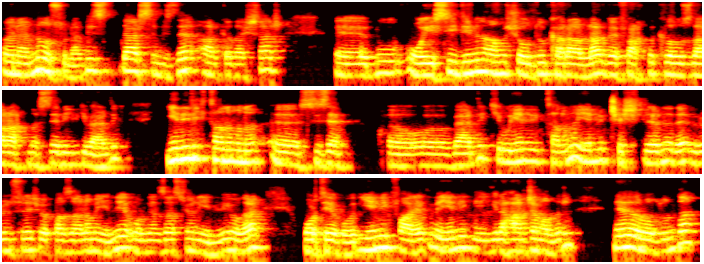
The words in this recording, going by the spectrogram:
önemli unsurlar. Biz dersimizde arkadaşlar e, bu OECD'nin almış olduğu kararlar ve farklı kılavuzlar hakkında size bilgi verdik. Yenilik tanımını e, size e, verdik ki bu yenilik tanımı yenilik çeşitlerini de ürün süreç ve pazarlama yeniliği, organizasyon yeniliği olarak ortaya koydu. Yenilik faaliyeti ve yenilikle ilgili harcamaların neler olduğunu da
